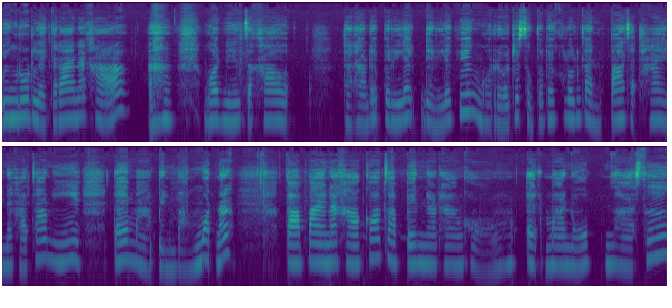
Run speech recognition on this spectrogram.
วิ่งรุดเลยก็ได้นะคะ งวดนี้จะเข้า ทางทางได้เป็นเลขเด่นเลขวิ่งหรือว่าจะส่งตัวได้ก็ลุ้นกันป้าจัดให้นะคะ เจ้านี้ได้มาเป็นบางงวดนะ ต่อไปนะคะก็จะเป็นแนวทางของแอดมานพนะซึ่ง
